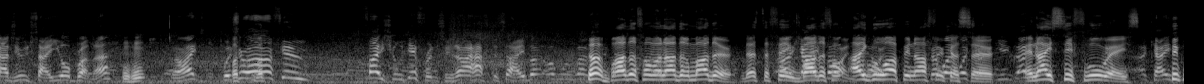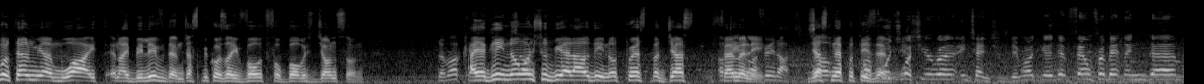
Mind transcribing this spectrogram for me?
as you say, your brother, Mm-hmm. right, which But- there are but- a few facial differences, I have to say, but. uh, No, brother from another mother. That's the thing. Okay, brother fine, from. I grew up in Africa, what- what's sir, your- you- and I see through race. Okay. People tell me I'm white, and I believe them just because I vote for Boris Johnson. Okay. I agree. No So- one should be allowed in, not press, but just family, right, fair enough. just So, nepotism. What's, what's your uh, intentions, then? Right, you gonna film for a bit, and um,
